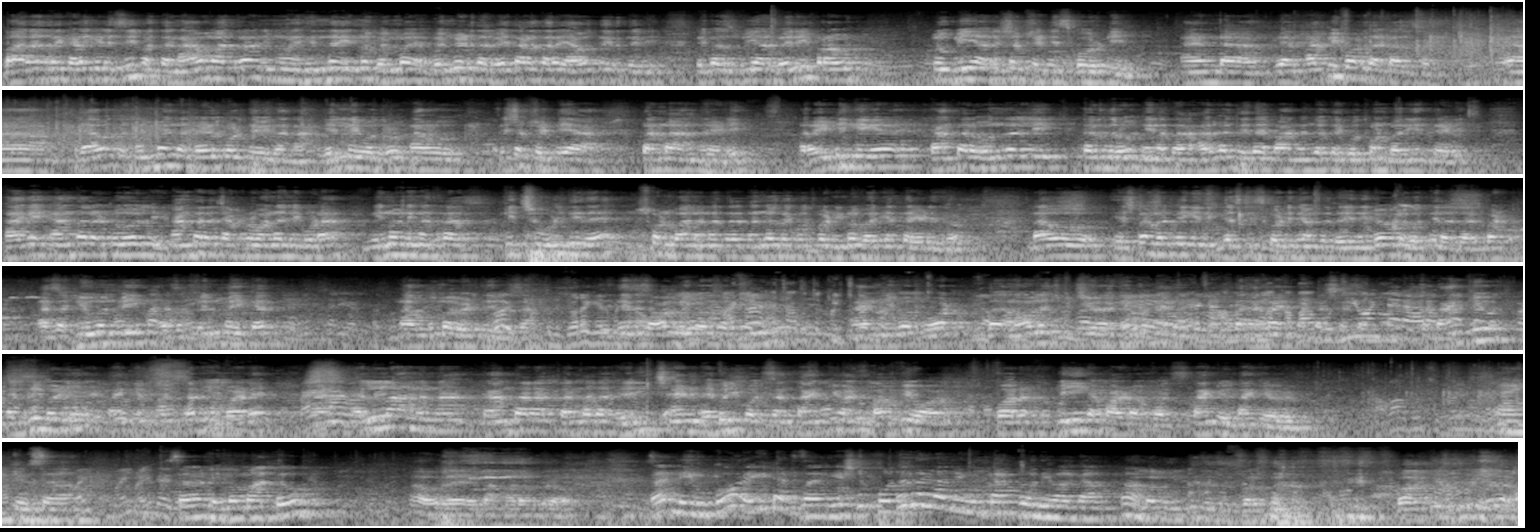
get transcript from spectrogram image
ಭಾರ ಕಳಗಿಳಿಸಿ ಮತ್ತೆ ನಾವು ಮಾತ್ರ ನಿಮ್ಮ ಹಿಂದೆ ಇನ್ನೂ ಬೆಂಬ ಬೆಂಬಿಡಿದ ವೇತಾಳ ತರ ಯಾವತ್ತೂ ಇರ್ತೀವಿ. Because we are very proud to be a Rishab Shetty score team and we are happy for that also ಯಾವತ್ತು ಹೆಮ್ಮೆಯಿಂದ ಹೇಳ್ಕೊಳ್ತೀವಿ ಇದನ್ನ. ಎಲ್ಲಿ ಹೋದ್ರು ನಾವು ರಿಷಬ್ ಶೆಟ್ಟಿಯ ತಂಡ ಅಂತ ಹೇಳಿ. ರೈಟಿಂಗಿಗೆ ಕಾಂತಾರ ಒಂದರಲ್ಲಿ ಕರೆದ್ರು, ನಿನ್ನ ಅರ್ಹತೆ ಇದೆ, ಬಾ, ನನ್ನ ಜೊತೆ ಕೂತ್ಕೊಂಡು ಬರಿ ಅಂತ ಹೇಳಿ. ಹಾಗೆ ಕಾಂತಾರ ಟೂ ಅಲ್ಲಿ, ಕಾಂತಾರ ಚಾಪ್ಟರ್ ಒನ್ ಅಲ್ಲಿ ಕೂಡ, ಇನ್ನೂ ನಿನ್ನ ಹತ್ರ ಕಿಚ್ಚು ಉಳಿದಿದೆ, ಮುಚ್ಕೊಂಡು ಬಾ, ನನ್ನ ಹತ್ರ, ನನ್ನ ಜೊತೆ ಕೂತ್ಕೊಂಡು ಇನ್ನೂ ಬರಿ ಅಂತ ಹೇಳಿದ್ರು. ನಾವು ಎಷ್ಟೋ ಮಟ್ಟಿಗೆ ಇದಕ್ಕೆ ಜಸ್ಟಿಸ್ ಕೊಟ್ಟಿದ್ದೀವಿ ಅಂತ ನಿಜವಾಗ್ಲೂ ಗೊತ್ತಿಲ್ಲ sir but as a human being as a film maker ನಾವು ತುಂಬಾ ಹೇಳ್ತೀವಿ what the knowledge which you thank you everybody thank you sir birthday and ಎಲ್ಲ ನನ್ನ ಕಾಂತಾರ ತಂಡದ rich and every person thank you and love you all for being a part of us thank you thank you every thank you sir sir ನಿಮ್ಮ ಮಾತು? ಅವರೇ ಎಲ್ಲ ಮಾಡಿದ್ರು sir ನೀವು ಕೋ writer sir ಎಷ್ಟು ಪದಗಳನ್ನ ನೀವು ಹುಟ್ಟಾಕ್ಬೋದು ಇವಾಗ.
